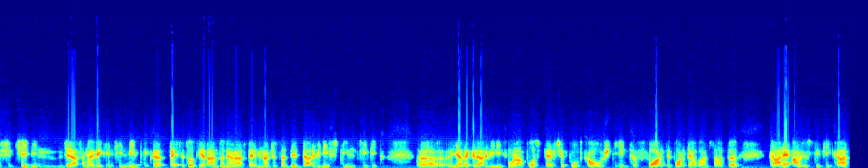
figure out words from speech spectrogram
și cei din generația mai veche țin minte că peste tot era întotdeauna termenul acesta de darwinism științific. Uh, iată că darwinismul a fost perceput ca o știință foarte, foarte avansată care a justificat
